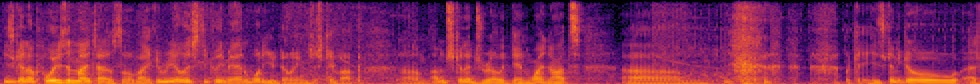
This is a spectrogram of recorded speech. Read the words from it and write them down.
He's going to poison my Tesla. Like, realistically, man, what are you doing? Just give up. Um, I'm just going to drill again. Why not? Um, okay, he's going to go at...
